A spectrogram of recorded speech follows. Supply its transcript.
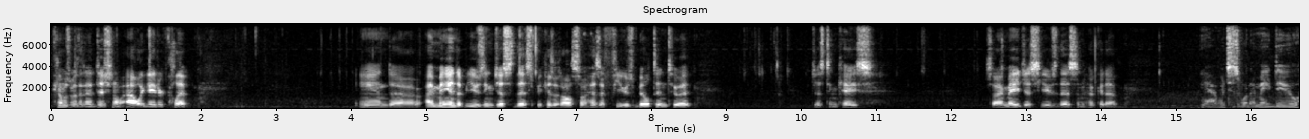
comes with an additional alligator clip and uh, I may end up using just this because it also has a fuse built into it just in case so I may just use this and hook it up yeah which is what I may do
